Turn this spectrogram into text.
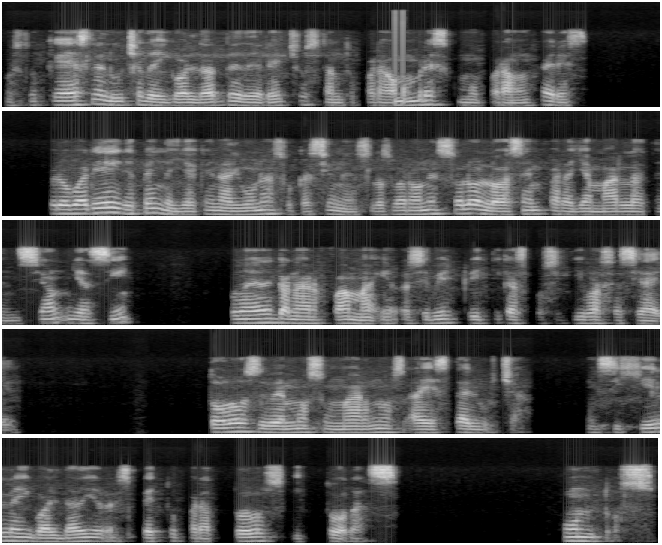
puesto que es la lucha de igualdad de derechos tanto para hombres como para mujeres. Pero varía y depende, ya que en algunas ocasiones los varones solo lo hacen para llamar la atención y así poder ganar fama y recibir críticas positivas hacia él. Todos debemos sumarnos a esta lucha, exigir la igualdad y respeto para todos y todas. Juntos.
